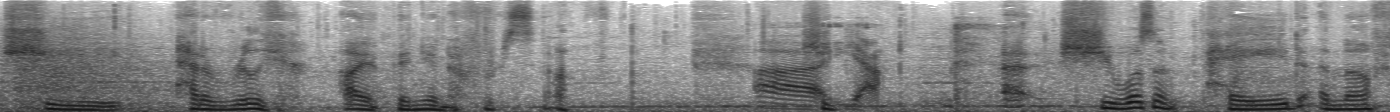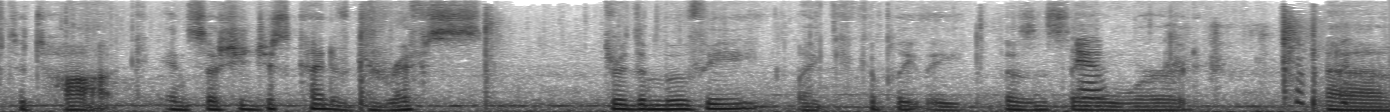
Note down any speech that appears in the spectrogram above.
she had a really high opinion of herself Uh, She- yeah. uh, she wasn't paid enough to talk, and so she just kind of drifts through the movie, like completely doesn't say a word. Um,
